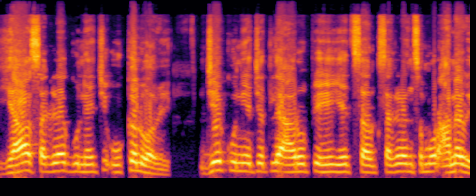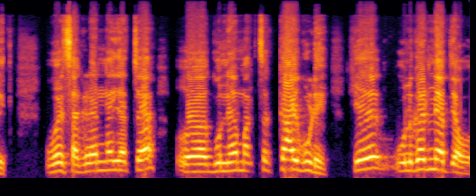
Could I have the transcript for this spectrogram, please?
ह्या सगळ्या गुन्ह्याची उकल व्हावी. जे कोणी याच्यातले आरोपी हे सगळ्यांसमोर आणावेत व सगळ्यांना याच्या गुन्ह्यामागचं काय गुढे हे उलगडण्यात यावं.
